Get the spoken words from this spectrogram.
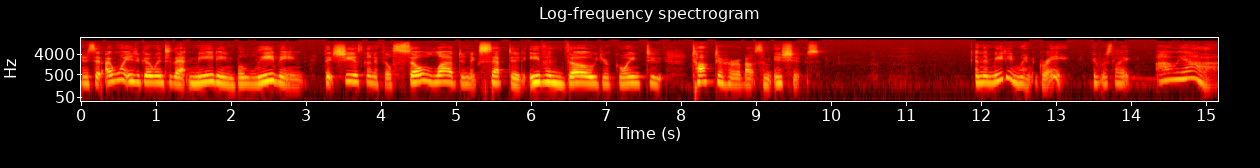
And he said, I want you to go into that meeting believing that she is going to feel so loved and accepted, even though you're going to talk to her about some issues. And the meeting went great. It was like, oh, yeah,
